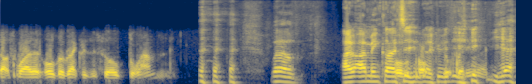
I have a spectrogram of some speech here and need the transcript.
That's why all the records are so bland. well, I, I'm inclined All to agree with you. anyway. yeah,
